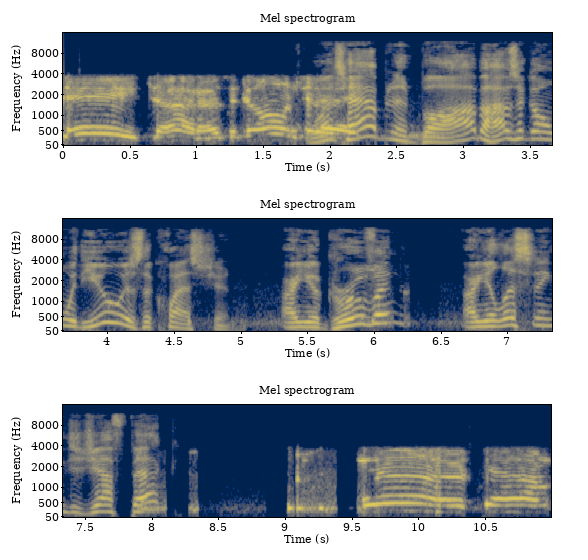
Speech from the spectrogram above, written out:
Hey, Todd, how's it going today? What's happening, Bob? How's it going with you? Is the question. Are you grooving? Are you listening to Jeff Beck? No, um,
